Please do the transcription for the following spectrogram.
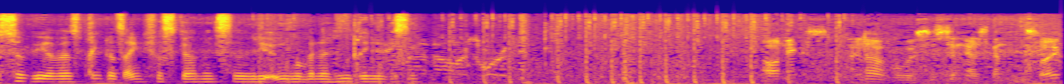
So wie, aber es bringt uns eigentlich fast gar nichts, weil wir die irgendwo wenn hinbringen müssen. Auch nix. Alter, wo ist es denn hier das ganze Zeug?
